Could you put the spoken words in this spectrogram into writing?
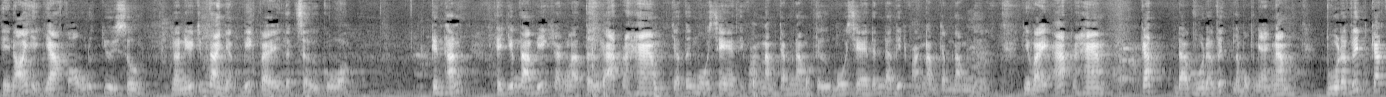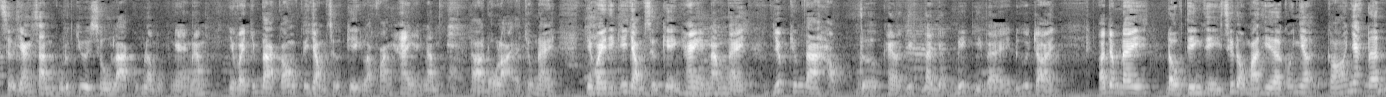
thì nói về gia phổ Đức Chúa Giêsu là nếu chúng ta nhận biết về lịch sử của Kinh Thánh thì chúng ta biết rằng là từ Abraham cho tới Môi-se thì khoảng 500 năm từ Môi-se đến David khoảng 500 năm nữa. Như vậy Abraham cách vua David là 1.000 năm. Vua David cách sự giáng sanh của Đức Chúa Giêsu là cũng là 1.000 năm. Như vậy chúng ta có một cái dòng sự kiện là khoảng 2.000 năm à, đổ lại ở chỗ này. Như vậy thì cái dòng sự kiện 2.000 năm này giúp chúng ta học được hay là giúp chúng ta nhận biết gì về Đức Chúa Trời? Ở trong đây đầu tiên thì sứ đồ Matthew có nhớ có nhắc đến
